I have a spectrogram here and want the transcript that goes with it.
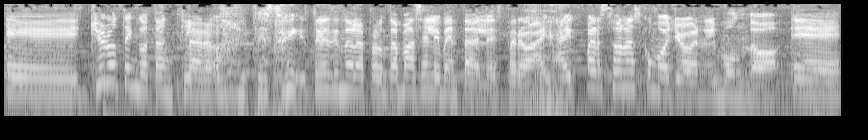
eh, yo no tengo tan claro, te estoy, estoy haciendo las preguntas más elementales, pero hay, hay personas como yo en el mundo. Eh,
